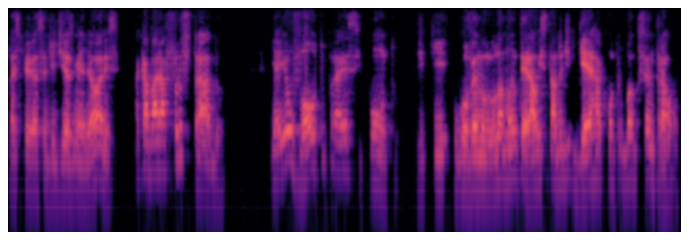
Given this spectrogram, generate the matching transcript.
na esperança de dias melhores acabará frustrado. E aí eu volto para esse ponto de que o governo Lula manterá o estado de guerra contra o Banco Central.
